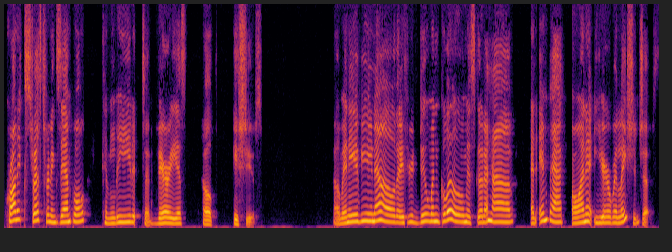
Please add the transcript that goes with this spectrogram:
Chronic stress, for an example, can lead to various health issues. How many of you know that if you're doom and gloom, it's going to have an impact on your relationships?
